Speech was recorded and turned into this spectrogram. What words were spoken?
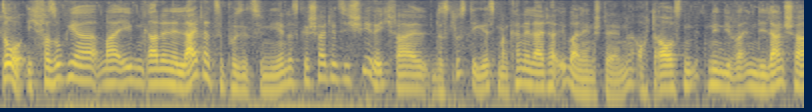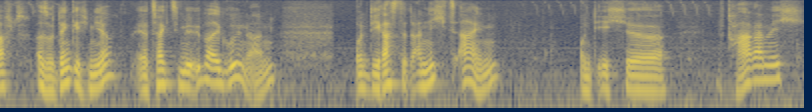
So, ich versuche ja mal eben gerade eine Leiter zu positionieren. Das gestaltet sich schwierig, weil das Lustige ist, man kann eine Leiter überall hinstellen. Ne? Auch draußen mitten in die, in die Landschaft. Also denke ich mir, er zeigt sie mir überall grün an. Und die rastet an nichts ein. Und ich äh, frage mich,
